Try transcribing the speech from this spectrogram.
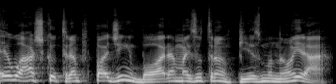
Eu acho que o Trump pode ir embora, mas o trumpismo não irá.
